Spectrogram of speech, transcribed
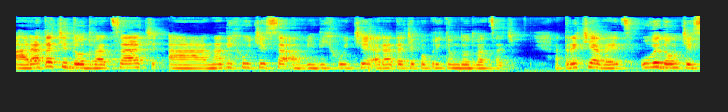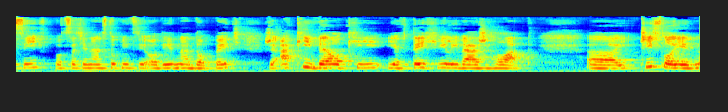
a rátate do 20 a nadýchujte sa a vydychujte a rátate popri tom do 20. A tretia vec, uvedomte si v podstate na stupnici od 1 do 5, že aký veľký je v tej chvíli váš hlad. Číslo 1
